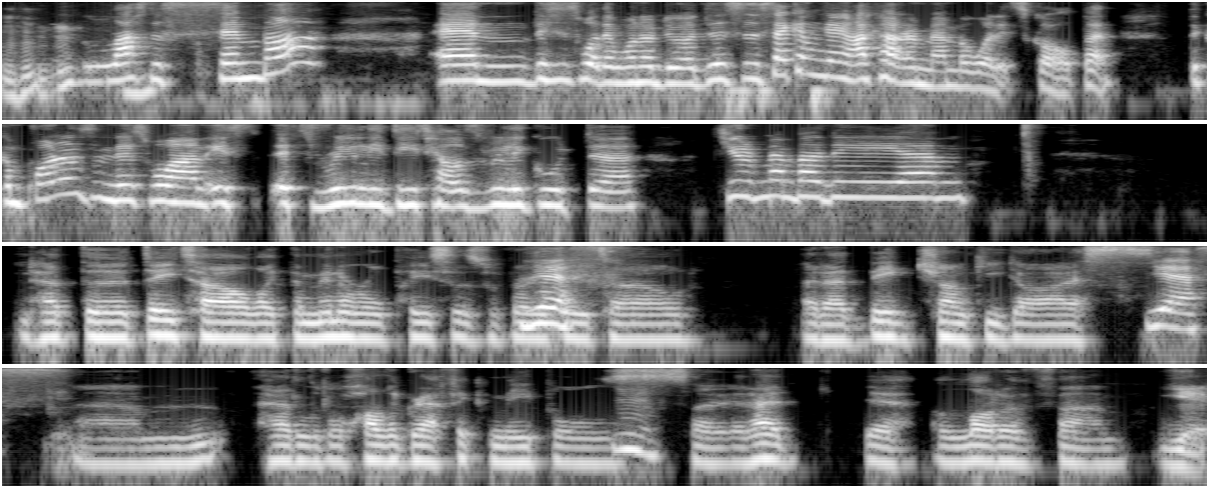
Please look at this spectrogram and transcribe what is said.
Mhm. last December, and this is what they want to do. This is the second game. I can't remember what it's called, but the components in this one is it's really detailed. It's really good. Uh, do you remember the? Um, It had the detail, like the mineral pieces were very Yes. detailed. It had big chunky dice. yes. Um, had little holographic meeples. Mm. So it had, yeah, a lot of um, Yeah.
